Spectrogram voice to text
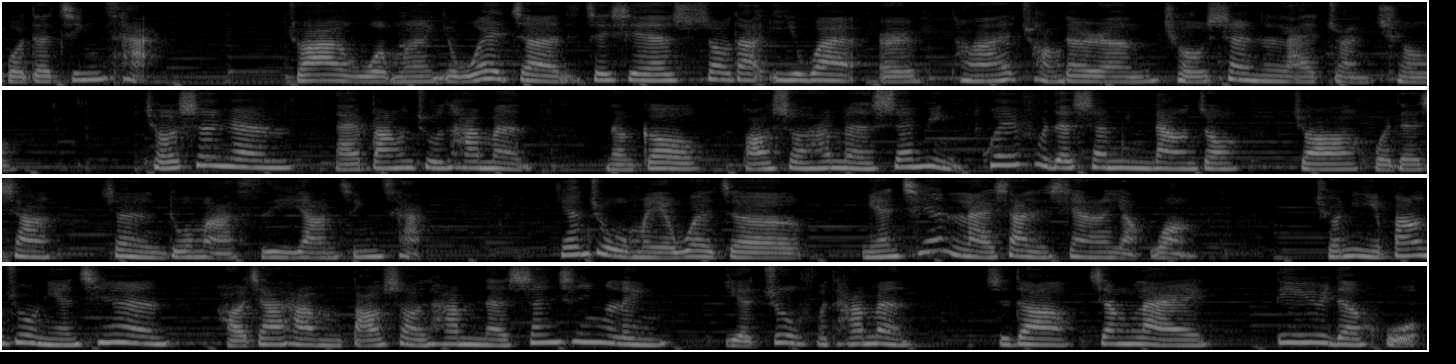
活得精彩。主要我们也为着这些受到意外而躺在床的人，求圣人来转求，求圣人来帮助他们，能够保守他们生命，恢复的生命当中，就要活得像圣人多马斯一样精彩。天主，我们也为着年轻人来向你献上仰望，求你帮助年轻人。好叫他们保守他们的身心灵，也祝福他们知道将来地狱的火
